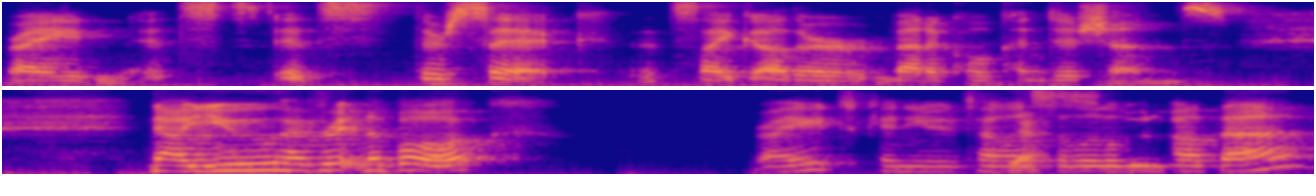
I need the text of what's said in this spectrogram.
right? Yeah. it's it's they're sick. It's like other medical conditions. Now you have written a book right? Can you tell yes. us a little bit about that?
